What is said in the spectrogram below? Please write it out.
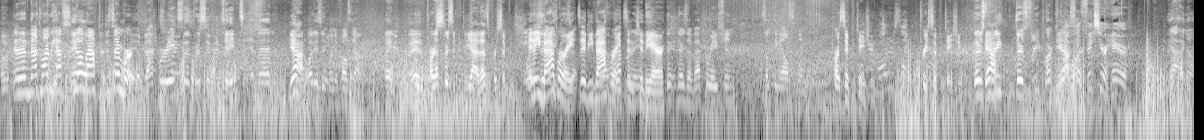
oh. and then that's why we have snow after December. Evaporates, then precipitates, and then Yeah. what is it when it falls down? Wait, It pers- that's precipitation. Yeah, that's precipitation. It, It is when evaporates. It evaporates into the air. There- there's evaporation, something else, then Precipitation. Precipitation. there's Yeah. three. There's three parts. Yeah. Of So water. fix your hair. Yeah, I know.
